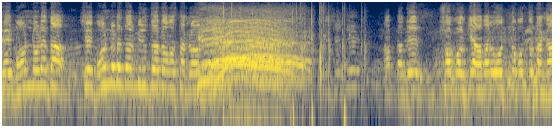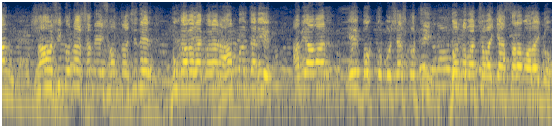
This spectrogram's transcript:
যে ভণ্ড নেতা সেই ভণ্ড নেতার বিরুদ্ধে ব্যবস্থা গ্রহণ আপনাদের সকলকে আবারও ঐক্যবদ্ধ থাকার সাহসিকতার সাথে এই সন্ত্রাসীদের মোকাবেলা করার আহ্বান জানিয়ে আমি আমার এই বক্তব্য শেষ করছি। ধন্যবাদ সবাইকে আসসালামু আলাইকুম।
